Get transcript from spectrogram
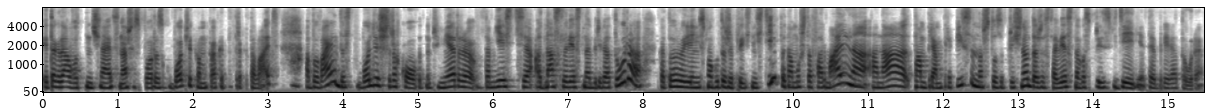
и тогда вот начинаются наши споры с губопиком, как это трактовать. А бывает более широко. Вот, например, там есть одна словесная аббревиатура, которую я не смогу даже произнести, потому что формально она там прям прописана, что запрещено даже словесное воспроизведение этой аббревиатуры.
